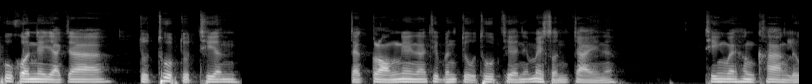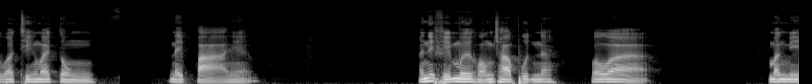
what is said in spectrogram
ผู้คนเนี่ยอยากจะจุดธูปจุดเทียน แต่กล่องเนี่ยนะที่บรรจุธูปเทียนเนี่ยไม่สนใจนะ ทิ้งไว้ข้างๆ หรือว่าทิ้งไว้ตรงในป่าเนี่ย อันนี้ฝีมือของชาวพุทธนะ เพราะว่า มันมี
